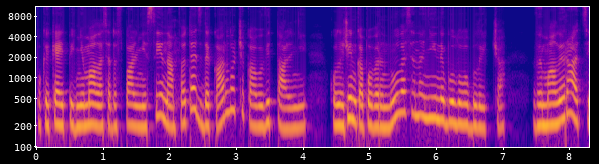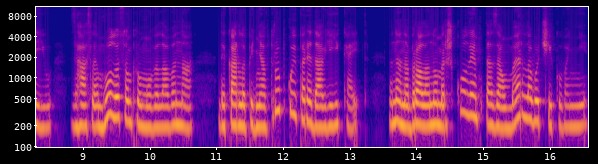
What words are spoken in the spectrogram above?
Поки Кейт піднімалася до спальні сина, отець Декарло чекав у вітальні. Коли жінка повернулася, на ній не було обличчя. Ви мали рацію, згаслим голосом промовила вона. Декарло підняв трубку і передав її Кейт. Вона набрала номер школи та завмерла в очікуванні.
